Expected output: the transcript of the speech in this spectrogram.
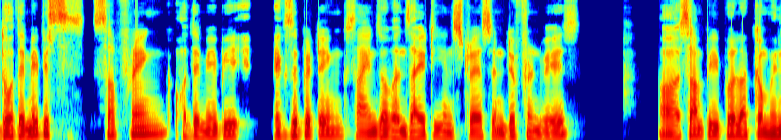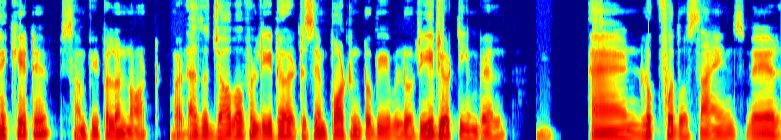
Though they may be suffering or they may be exhibiting signs of anxiety and stress in different ways. Uh, some people are communicative, some people are not. But as a job of a leader, it is important to be able to read your team well and look for those signs where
